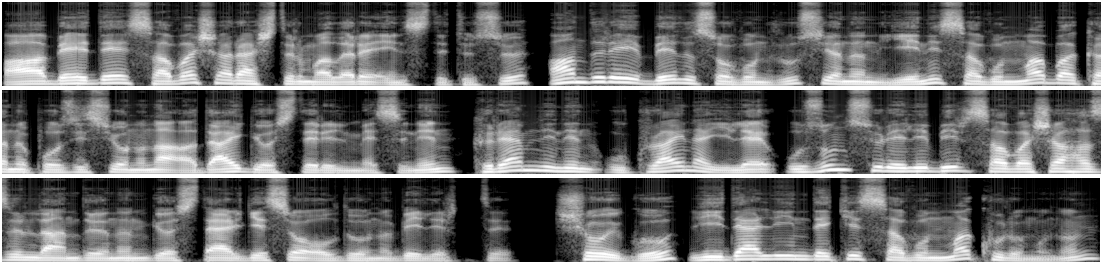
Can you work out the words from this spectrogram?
ABD Savaş Araştırmaları Enstitüsü, Andrei Belousov'un Rusya'nın yeni Savunma Bakanı pozisyonuna aday gösterilmesinin, Kremlin'in Ukrayna ile uzun süreli bir savaşa hazırlandığının göstergesi olduğunu belirtti. Shoigu, liderliğindeki savunma kurumunun,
